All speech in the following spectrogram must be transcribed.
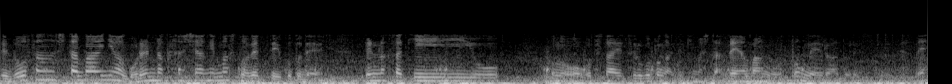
で増産した場合にはご連絡差し上げますのでっていうことで連絡先をこのお伝えすることができました電話番号とメールアドレスですね。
